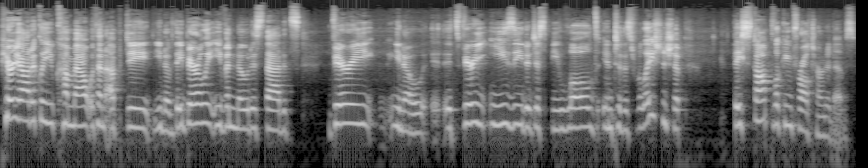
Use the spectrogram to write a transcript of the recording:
Periodically, you come out with an update. You know, they barely even notice that it's very, you know, it's very easy to just be lulled into this relationship. They stop looking for alternatives.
